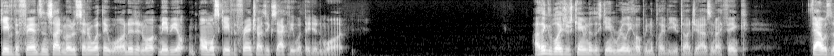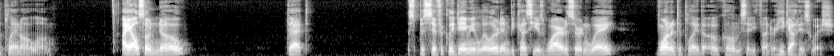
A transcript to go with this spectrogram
gave the fans inside Moda Center what they wanted and maybe almost gave the franchise exactly what they didn't want. I think the Blazers came into this game really hoping to play the Utah Jazz, and I think that was the plan all along. I also know that specifically Damian Lillard, and because he is wired a certain way, wanted to play the Oklahoma City Thunder. He got his wish.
